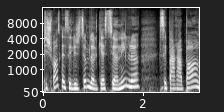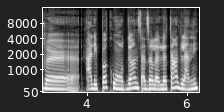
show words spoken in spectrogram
puis je pense que c'est légitime de le questionner. Là, c'est par rapport euh, à l'époque où on donne, c'est-à-dire le, le temps de l'année.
